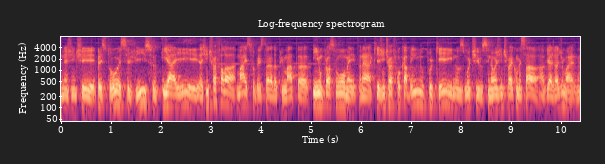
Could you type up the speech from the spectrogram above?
né? A gente prestou esse serviço e aí a gente vai falar mais sobre a história da primata em um próximo momento, né? Aqui a gente vai focar bem no porquê e nos motivos, senão a gente vai começar a viajar demais, né?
